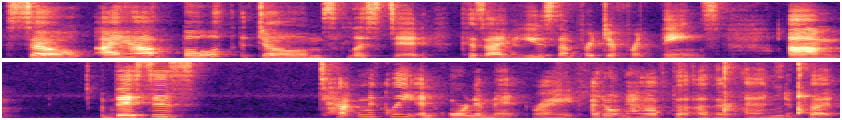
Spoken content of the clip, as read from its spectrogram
so I have both domes listed because I've used them for different things um, this is technically an ornament right I don't have the other end but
